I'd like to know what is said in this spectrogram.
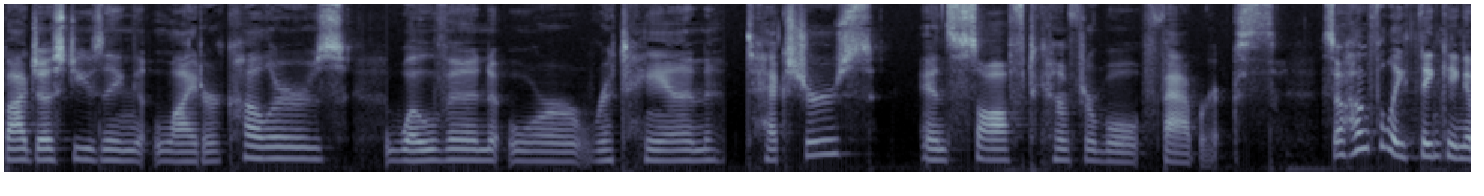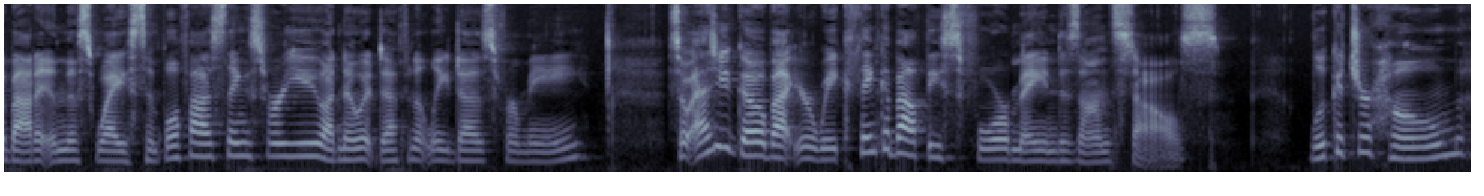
by just using lighter colors, woven or rattan textures, and soft, comfortable fabrics. So, hopefully, thinking about it in this way simplifies things for you. I know it definitely does for me. So, as you go about your week, think about these four main design styles. Look at your home,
